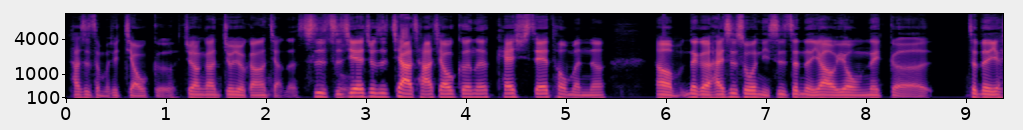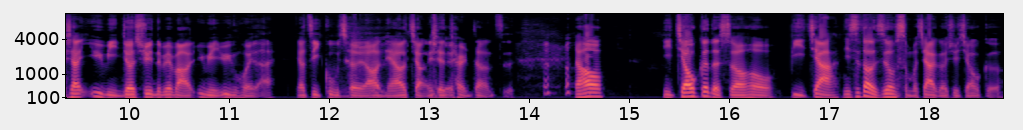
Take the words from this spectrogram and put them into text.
它是怎么去交割？就像刚九九刚刚讲的，是直接就是价差交割呢？cash settlement 呢？哦那个还是说你是真的要用那个真的要像玉米，就去那边把玉米运回来，要自己雇车，然后你还要讲一些 turn 这样子。然后你交割的时候比价，你是到底是用什么价格去交割？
